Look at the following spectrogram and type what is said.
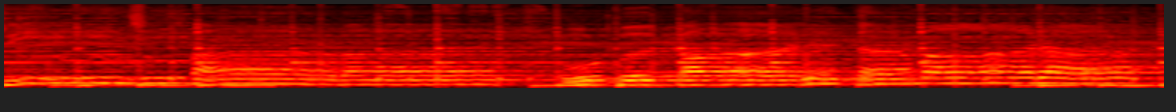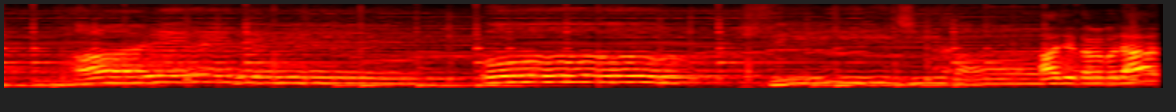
શ્રીજી બાવા ઉપકાર તમારા ભારે રે ઓ શ્રીજી આજે તમે બધા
